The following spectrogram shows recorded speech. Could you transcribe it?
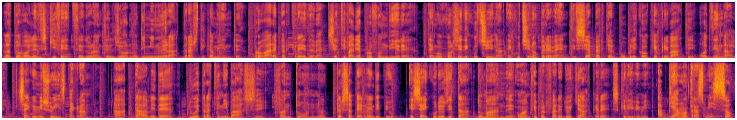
la tua voglia di schifezze durante il giorno diminuirà drasticamente. Provare per credere. Se ti va di approfondire, tengo corsi di cucina e cucino per eventi sia aperti al pubblico che privati o aziendali. Seguimi su Instagram a Davide due trattini bassi Fanton per saperne di più. E se hai curiosità, domande o anche per fare due chiacchiere, scrivimi. Abbiamo trasmesso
